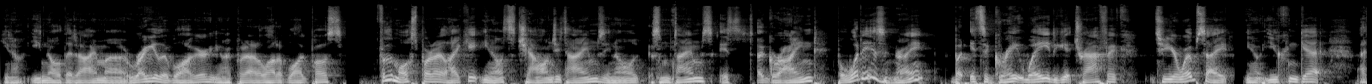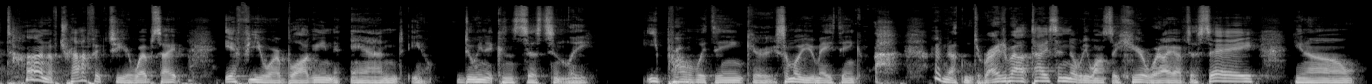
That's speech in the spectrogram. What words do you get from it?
You know, you know that I'm a regular blogger. You know, I put out a lot of blog posts for the most part, I like it. You know, it's a challenge at times. You know, sometimes it's a grind, but what isn't, right? But it's a great way to get traffic to your website. You know, you can get a ton of traffic to your website if you are blogging and, you know, doing it consistently. You probably think, or some of you may think, ah, I have nothing to write about, Tyson. Nobody wants to hear what I have to say. You know,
